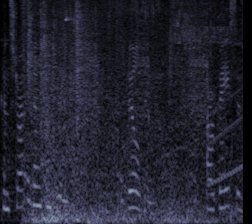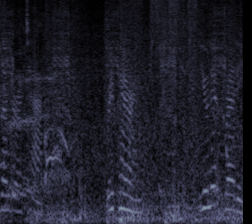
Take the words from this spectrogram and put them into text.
Construction complete. Building. Our base is under attack. Repairing. Unit ready.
